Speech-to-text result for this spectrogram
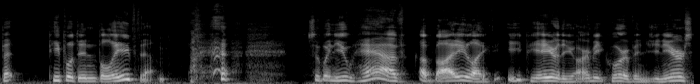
But people didn't believe them. so when you have a body like the EPA or the Army Corps of Engineers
